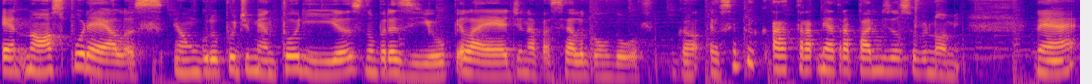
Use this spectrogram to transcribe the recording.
é Nós por Elas. É um grupo de mentorias no Brasil pela Edna Vassello Gondolfo. Eu sempre me atrapalho em dizer o sobrenome, né?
